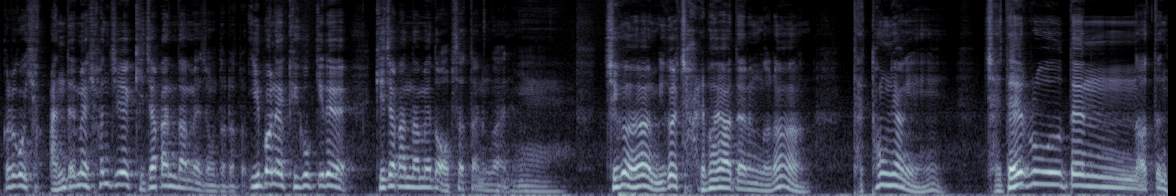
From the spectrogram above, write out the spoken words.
그리고 혀- 안 되면 현지의 기자간담회 정도라도 이번에 귀국길에 기자간담회도 없었다는 거 아니에요. 예. 지금 이걸 잘 봐야 되는 거는 대통령이 제대로 된 어떤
